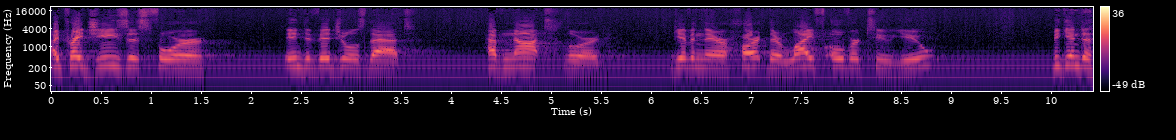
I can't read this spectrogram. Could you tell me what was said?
I pray, Jesus, for individuals that have not, Lord, given their heart, their life over to you. Begin to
